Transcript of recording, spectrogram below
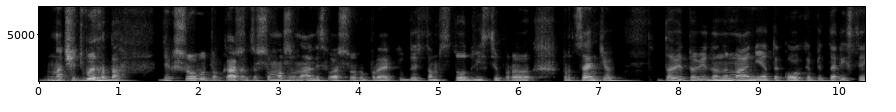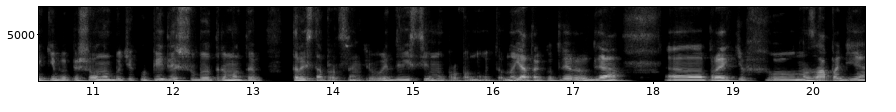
Значить, вигода. Якщо ви покажете, що маржинальність вашого проєкту десь там 100-200 про- процентів, то відповідно немає ні такого капіталіста, який би пішов на будь-яку підлість, щоб отримати 300%. Ви 200 йому пропонуєте. Ну, я так утрирую для е, проєктів е, на Западі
